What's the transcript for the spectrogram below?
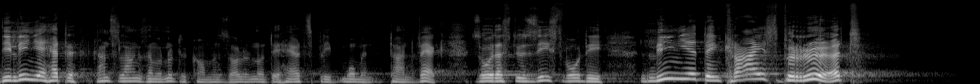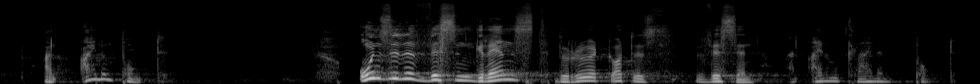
die Linie hätte ganz langsam runterkommen sollen und der Herz blieb momentan weg, so dass du siehst, wo die Linie den Kreis berührt. An einem Punkt unser Wissen grenzt, berührt Gottes Wissen an einem kleinen Punkt.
